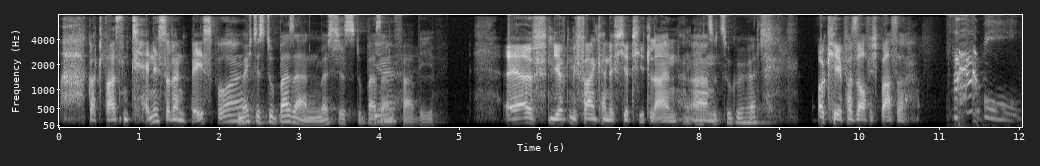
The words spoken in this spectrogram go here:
Ach Gott, war es ein Tennis oder ein Baseball? Möchtest du buzzern? Möchtest du buzzern, Ja. Fabi? Äh, mir, mir fallen keine vier Titel ein. Hast du Ähm, zugehört? okay, pass auf, ich buzzer. Fabi.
